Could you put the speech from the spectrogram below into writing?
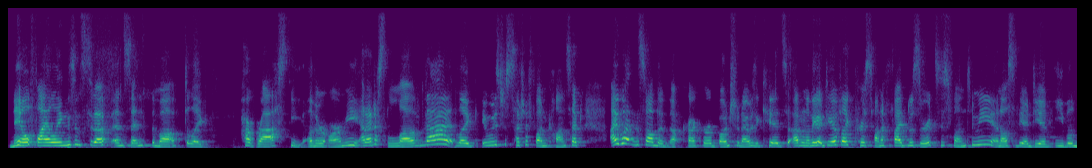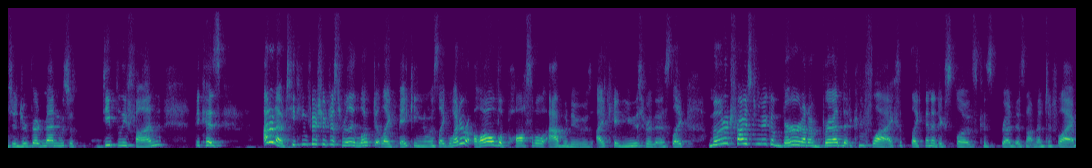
nail filings and stuff and sends them off to like harass the other army. And I just loved that. Like it was just such a fun concept. I went and saw the Nutcracker a bunch when I was a kid. So I don't know, the idea of like personified desserts is fun to me. And also the idea of evil gingerbread men was just deeply fun because I don't know, T. Kingfisher just really looked at like baking and was like, what are all the possible avenues I can use for this? Like Mona tries to make a bird out of bread that can fly, except like then it explodes because bread is not meant to fly.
